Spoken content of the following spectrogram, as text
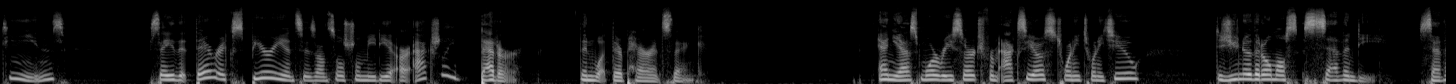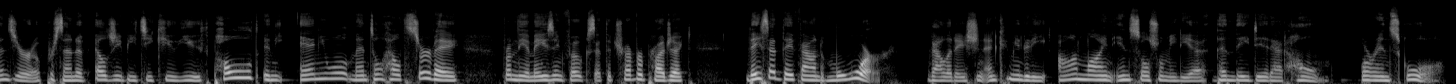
teens say that their experiences on social media are actually better than what their parents think? And yes, more research from Axios 2022. Did you know that almost 70, 70% of LGBTQ youth polled in the annual mental health survey from the amazing folks at the Trevor Project, they said they found more validation and community online in social media than they did at home or in school.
